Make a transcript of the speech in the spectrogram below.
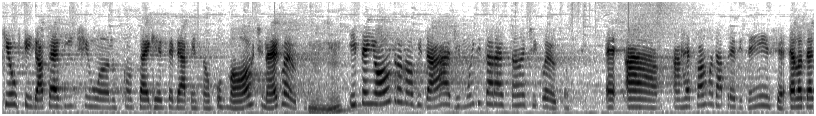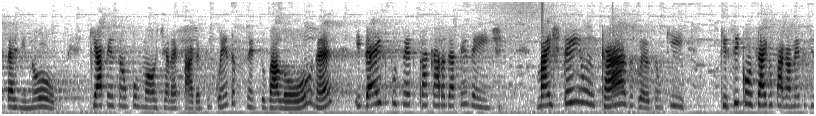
que o filho até 21 anos consegue receber a pensão por morte, né, Gleuton? uhum. E tem outra novidade muito interessante, Gleuton. É, a, a reforma da Previdência, ela determinou que a pensão por morte ela é paga 50% do valor, né? E 10% para cada dependente. Mas tem um caso, Gleuton, que, que se consegue o pagamento de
